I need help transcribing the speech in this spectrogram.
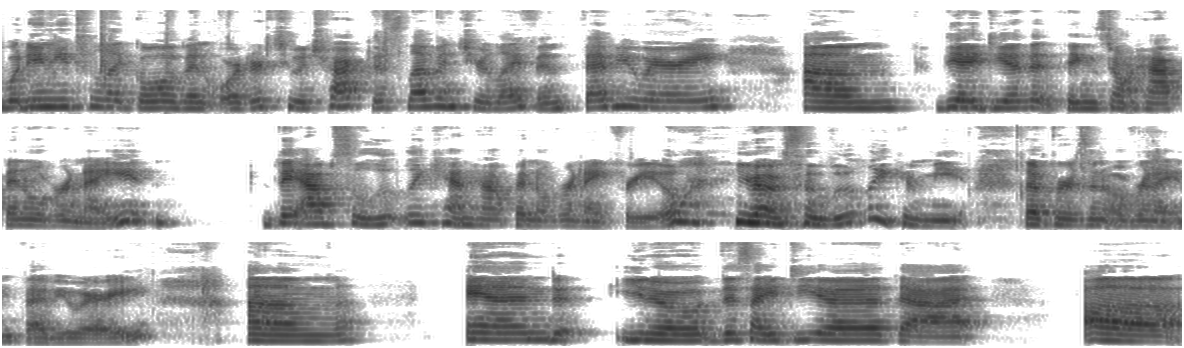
what do you need to let go of in order to attract this love into your life in February? Um, the idea that things don't happen overnight. They absolutely can happen overnight for you. You absolutely can meet that person overnight in February. Um, and, you know, this idea that uh,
